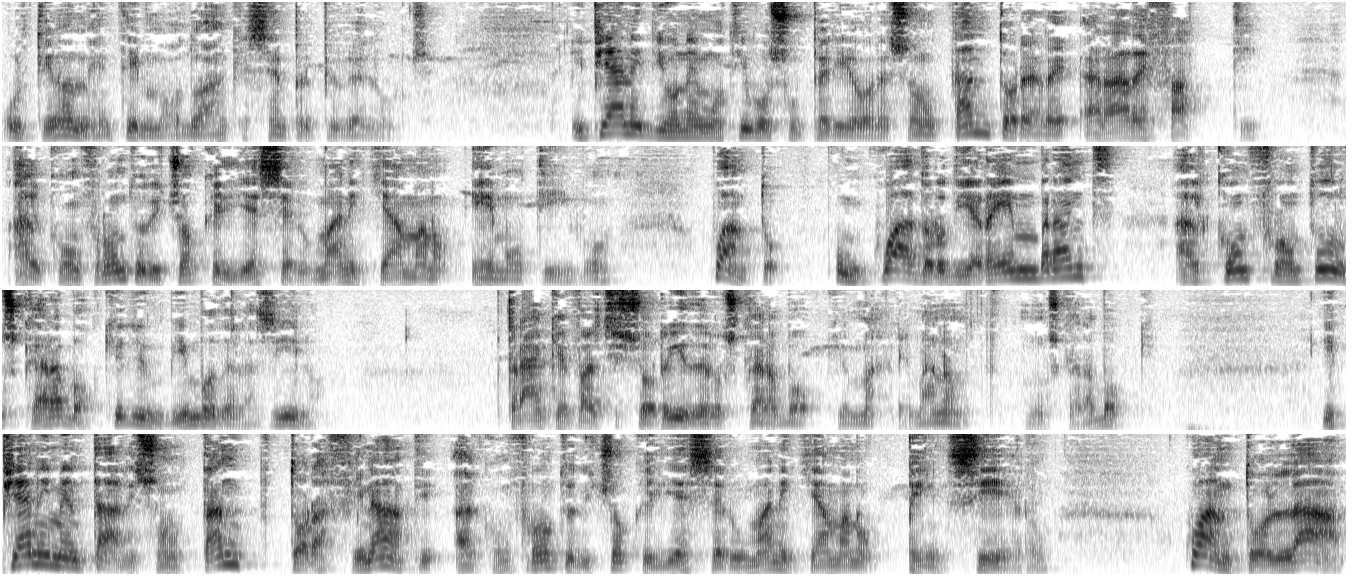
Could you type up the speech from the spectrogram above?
ultimamente in modo anche sempre più veloce. I piani di un emotivo superiore sono tanto rare- rarefatti al confronto di ciò che gli esseri umani chiamano emotivo, quanto un quadro di Rembrandt al confronto dello scarabocchio di un bimbo dell'asilo. Potrà anche farci sorridere lo scarabocchio, ma rimane uno scarabocchio. I piani mentali sono tanto raffinati al confronto di ciò che gli esseri umani chiamano pensiero, quanto la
